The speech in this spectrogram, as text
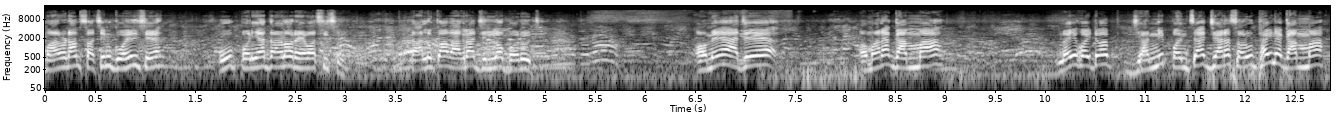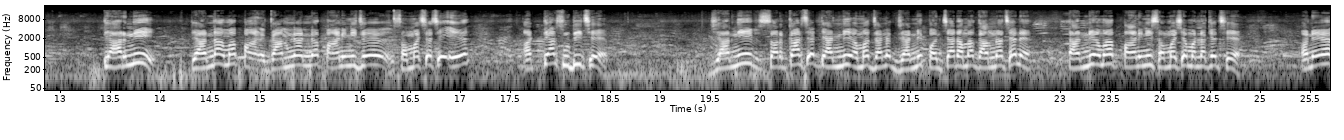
મારું નામ સચિન ગોહિલ છે. હું પણિયાદાણો રહેવાસી છું. તાલુકા વાગરા જિલ્લો ભરૂચ. અમે આજે અમારા ગામમાં નહીં હોય તો જ્યારની પંચાયત જ્યારે શરૂ થઈ ને ગામમાં, ત્યારની ત્યારના અમારા પા- ગામના અંદર પાણીની જે સમસ્યા છે એ અત્યાર સુધી છે. જ્યાંની સરકાર છે ત્યાંની અમારા જાણે જ્યારની પંચાયત અમારા ગામના છે ને ત્યારની અમારા પાણીની સમસ્યા મતલબ કે છે. અને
